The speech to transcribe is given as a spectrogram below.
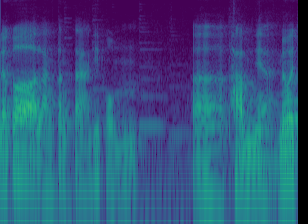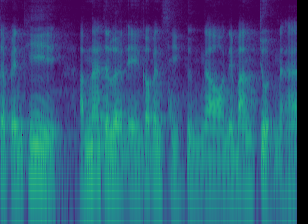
แล้วก็หลังต่างๆที่ผมเอ่อทำเนี่ยไม่ว่าจะเป็นที่อำนาจเจริญเองก็เป็นสีกึ่งเงาในบางจุดนะฮะ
